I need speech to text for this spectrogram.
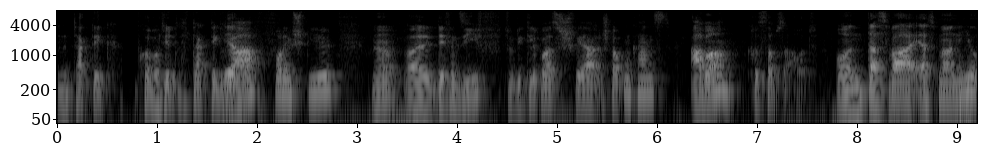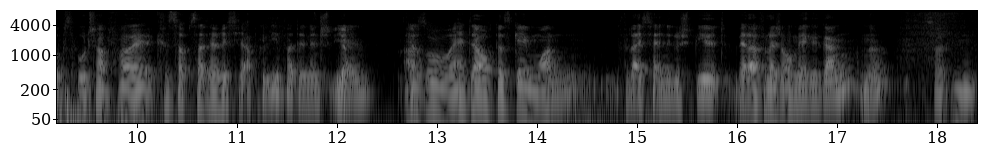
eine Taktik, kolportierte Taktik Ja. war vor dem Spiel, ne? weil defensiv du die Clippers schwer stoppen kannst. Aber Christophs out. Und das war erstmal eine Hiobsbotschaft, weil Christophs hat ja richtig abgeliefert in den Spielen. Ja. Also hätte er auch das Game One vielleicht zu Ende gespielt, wäre da vielleicht auch mehr gegangen. Ne? ist halt ein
